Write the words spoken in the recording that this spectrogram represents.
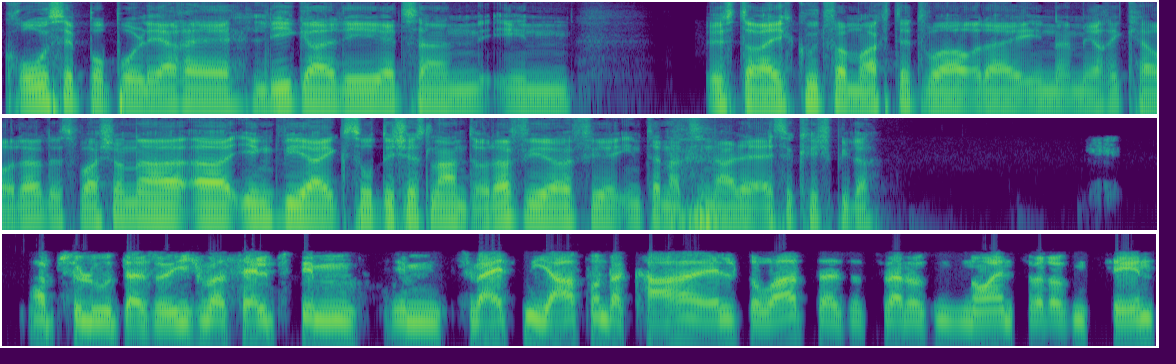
große, populäre Liga, die jetzt in Österreich gut vermarktet war oder in Amerika, oder? Das war schon uh, irgendwie ein exotisches Land, oder? Für, für internationale Eishockeyspieler. Absolut. Also ich war selbst im, im zweiten Jahr von der KHL dort, also 2009, 2010. Äh,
